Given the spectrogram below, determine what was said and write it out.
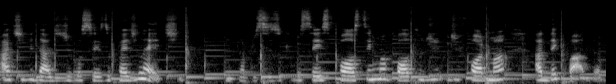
a atividade de vocês do Padlet. Então, preciso que vocês postem uma foto de, de forma adequada.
